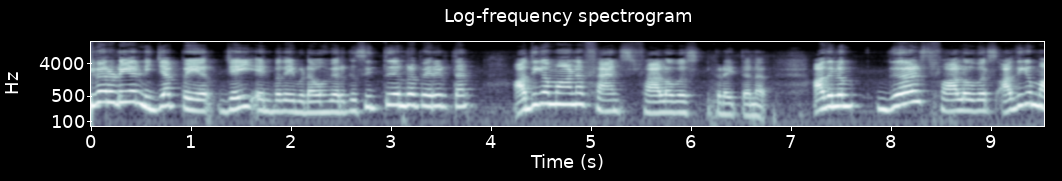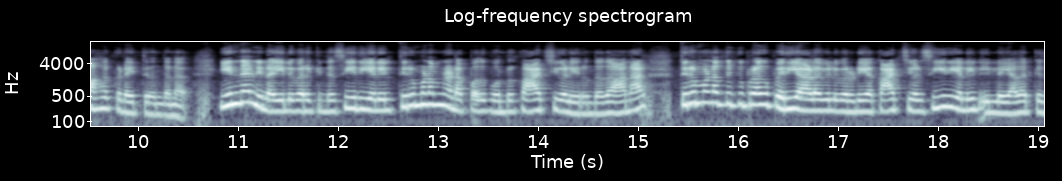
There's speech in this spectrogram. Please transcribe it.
இவருடைய நிஜ பெயர் ஜெய் என்பதை விடவும் இவருக்கு சித்து என்ற பெயரில் தன் அதிகமான ஃபேன்ஸ் ஃபாலோவர்ஸ் கிடைத்தனர். அதிலும் கேர்ள்ஸ் ஃபாலோவர்ஸ் அதிகமாக கிடைத்திருந்தனர். இந்த நிலையில் இவருக்கு இந்த சீரியலில் திருமணம் நடப்பது போன்று காட்சிகள் இருந்தது. ஆனால் திருமணத்துக்கு பிறகு பெரிய அளவில் இவருடைய காட்சிகள் சீரியலில் இல்லை. அதற்கு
